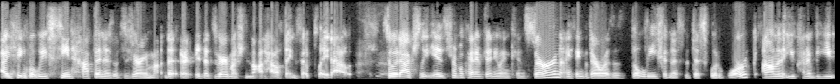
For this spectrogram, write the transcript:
I think what we've seen happen is it's very much that, that's very much not how things have played out. So it actually is from a kind of genuine concern. I think that there was a belief in this that this would work, um, and that you kind of you,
